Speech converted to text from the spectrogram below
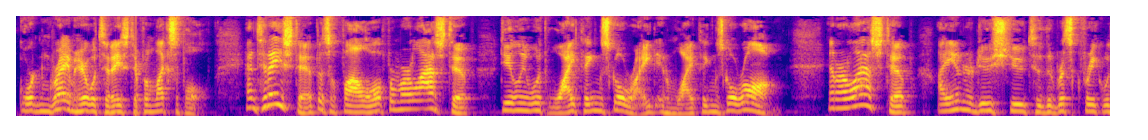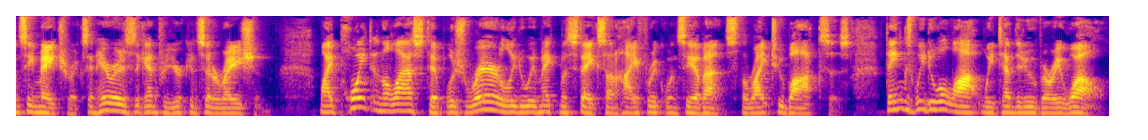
Gordon Graham here with today's tip from Lexipol. And today's tip is a follow up from our last tip dealing with why things go right and why things go wrong. In our last tip, I introduced you to the risk frequency matrix, and here it is again for your consideration. My point in the last tip was rarely do we make mistakes on high frequency events, the right two boxes. Things we do a lot, we tend to do very well.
